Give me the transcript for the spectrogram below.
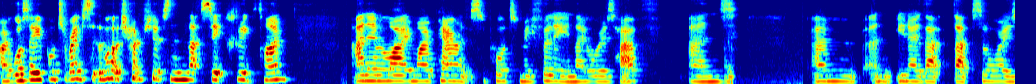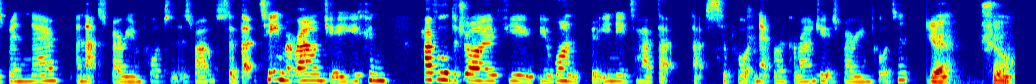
I was able to race at the World Championships in that six week time, and then my my parents supported me fully, and they always have, and um and you know that that's always been there, and that's very important as well. So that team around you, you can have all the drive you you want, but you need to have that that support network around you. It's very important. Yeah, sure.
